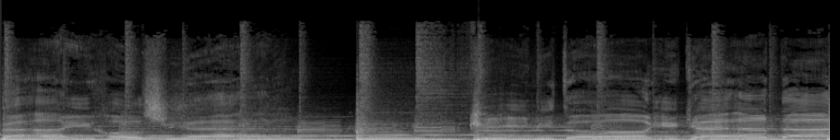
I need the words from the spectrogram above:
ない星へ。君と行けたら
